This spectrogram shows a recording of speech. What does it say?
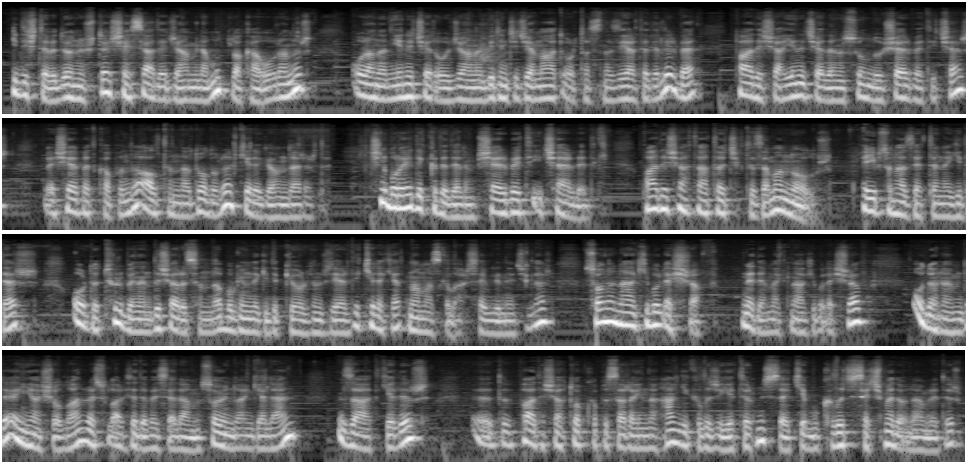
Gidişte ve dönüşte Şehzade Camii'ne mutlaka uğranır. Oranın Yeniçeri Ocağı'nın birinci cemaat ortasında ziyaret edilir ve Padişah Yeniçerilerin sunduğu şerbet içer ve şerbet kapında altında doldurarak geri gönderirdi. Şimdi buraya dikkat edelim. Şerbeti içer dedik. Padişah tahta çıktığı zaman ne olur? Eyüp Sultan Hazretlerine gider. Orada türbenin dışarısında bugün de gidip gördüğünüz yerde iki rekat namaz kılar sevgili dinleyiciler. Sonra Nakibul Eşraf. Ne demek Nakibul Eşraf? O dönemde en yaşlı olan Resul Aleyhisselatü Vesselam'ın soyundan gelen zat gelir padişah Topkapı Sarayı'ndan hangi kılıcı getirmişse ki bu kılıç seçme de önemlidir.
